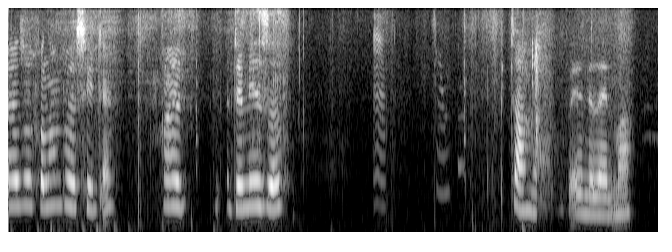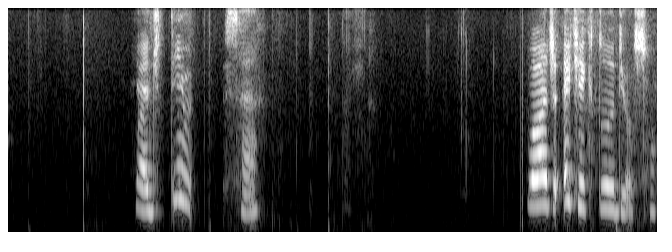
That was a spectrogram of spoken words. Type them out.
Beyaz zırh falan da verseydin. Hayır demir. Bir tane verilir elma. Ya ciddi misin? Bu ek dur diyorsun.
